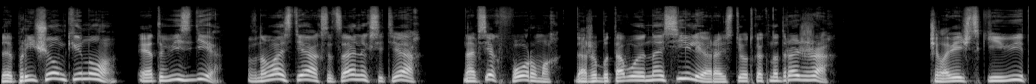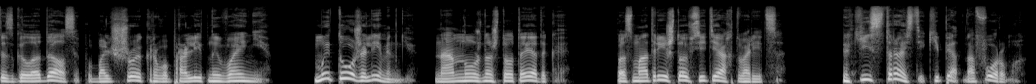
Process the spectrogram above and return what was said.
Да при чем кино? Это везде. В новостях, социальных сетях, на всех форумах, даже бытовое насилие растет как на дрожжах. Человеческий вид изголодался по большой кровопролитной войне. Мы тоже лемминги, нам нужно что-то эдакое. Посмотри, что в сетях творится. Какие страсти кипят на форумах.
